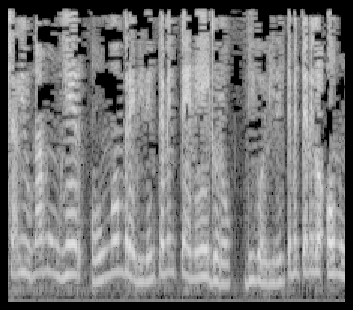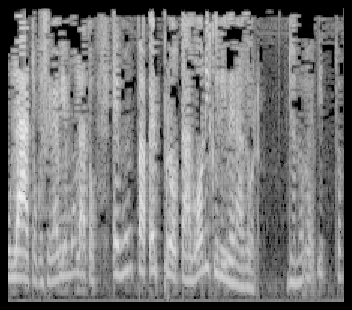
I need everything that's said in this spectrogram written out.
salir una mujer o un hombre evidentemente negro, digo evidentemente negro o mulato, que se vea bien mulato, en un papel protagónico y liberador? Yo no lo he visto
